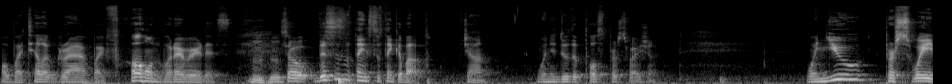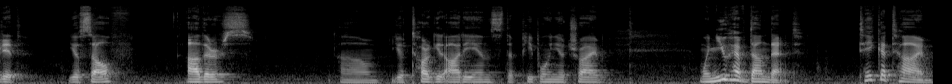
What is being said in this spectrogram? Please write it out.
or by telegraph, by phone, whatever it is. Mm-hmm. So this is the things to think about, John, when you do the post persuasion when you persuaded yourself, others, um, your target audience, the people in your tribe, when you have done that, take a time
